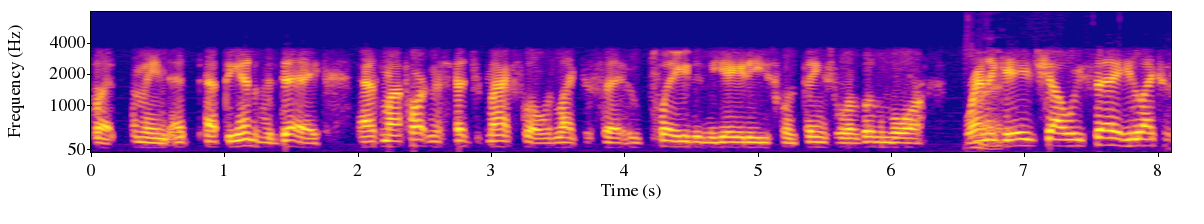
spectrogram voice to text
But I mean, at, at the end of the day, as my partner Cedric Maxwell would like to say, who played in the '80s when things were a little more renegade, shall we say? He likes to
